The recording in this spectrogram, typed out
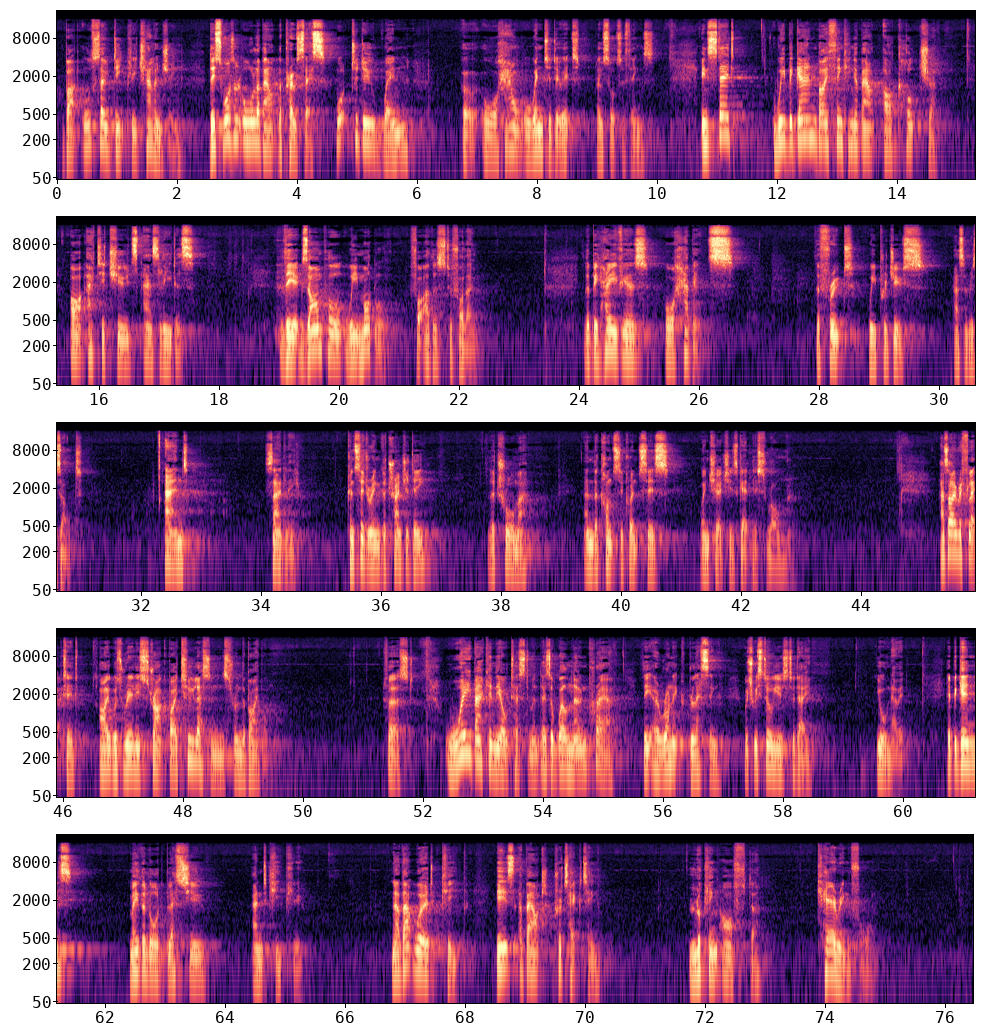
but also deeply challenging, this wasn't all about the process what to do when, uh, or how or when to do it, those sorts of things. Instead, we began by thinking about our culture, our attitudes as leaders, the example we model for others to follow the behaviours or habits, the fruit we produce as a result. And sadly, considering the tragedy, the trauma, and the consequences when churches get this wrong. As I reflected, I was really struck by two lessons from the Bible. First, Way back in the Old Testament, there's a well known prayer, the Aaronic blessing, which we still use today. You all know it. It begins, May the Lord bless you and keep you. Now, that word keep is about protecting, looking after, caring for,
